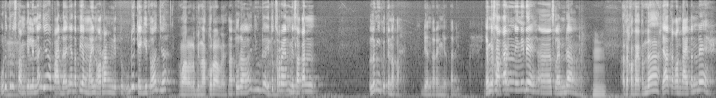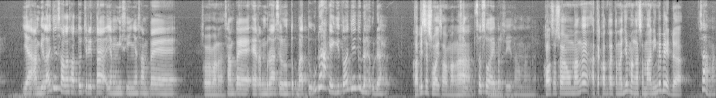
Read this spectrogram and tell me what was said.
Udah terus Hmm. tampilin aja apa adanya tapi yang main orang gitu. Udah kayak gitu aja. Malah lebih natural ya. Natural aja udah. Hmm. Itu keren misalkan lu ngikutin apa di antara yang tadi? Ya misalkan ini deh eh, Slam Dunk. Hmm. Attack on Titan dah. Ya Attack on Titan deh. Ya ambil aja salah satu cerita yang misinya sampai Sampai mana? sampai Eren berhasil nutup batu. Udah kayak gitu aja itu udah udah Tapi sesuai sama manga. sam- sesuai persis sama manga. Kalau sesuai sama manga, Attack on Titan aja manga sama anime beda. Sama.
